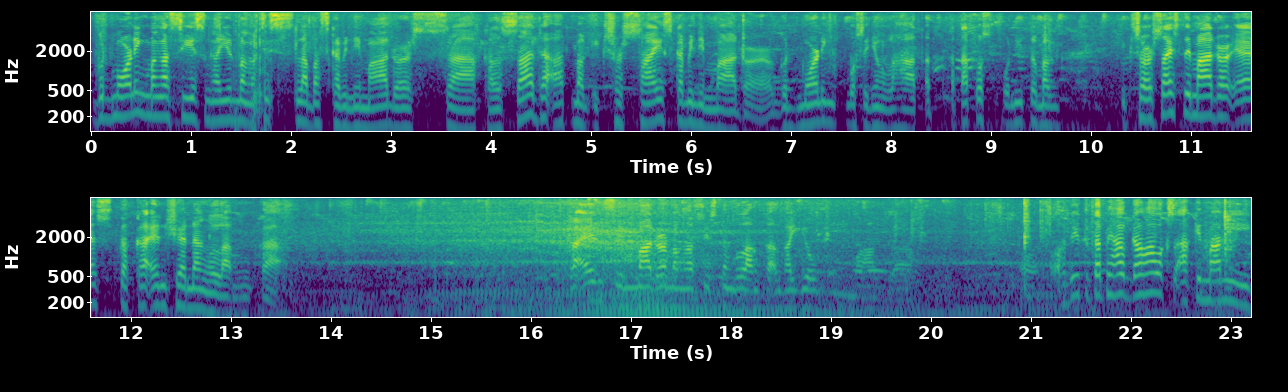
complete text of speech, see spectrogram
Good morning mga sis. Ngayon mga sis, labas kami ni Mother sa kalsada at mag-exercise kami ni Mother. Good morning po sa inyong lahat. At katapos po nito mag-exercise ni Mother is kakain siya ng langka. Kain si Mother mga sis ng langka ngayong umaga. Oh, oh, dito tapi hawak sa akin mami.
